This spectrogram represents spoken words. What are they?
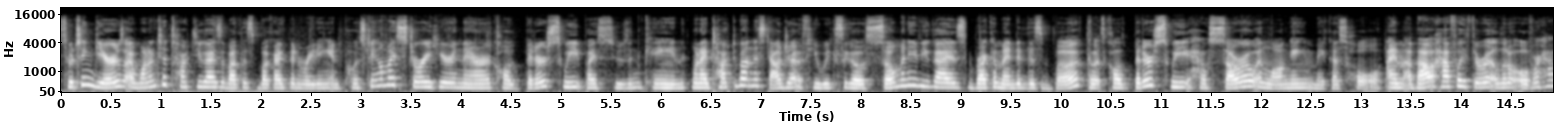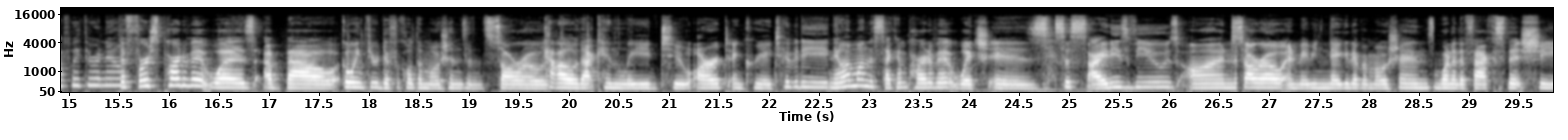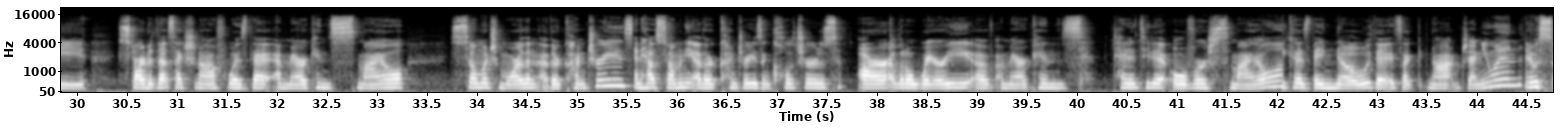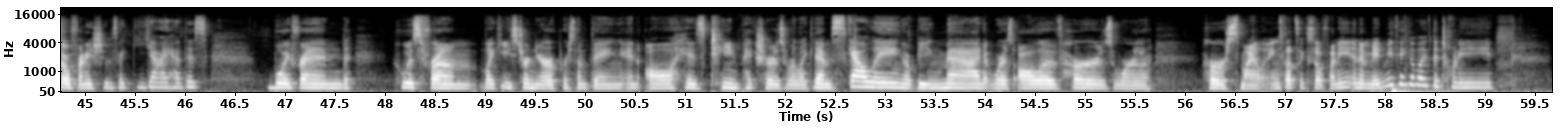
Switching gears, I wanted to talk to you guys about this book I've been reading and posting on my story here and there called Bittersweet by Susan Cain. When I talked about nostalgia a few weeks ago, so many of you guys recommended this book. So it's called Bittersweet How Sorrow and Longing Make Us Whole. I'm about halfway through it, a little over halfway through it now. The first part of it was about going through difficult emotions and sorrows, how that can lead to art and creativity. Now I'm on the second part of it, which is society's views on sorrow and maybe negative emotions. One of the facts that she started that section off was that Americans smile so much more than other countries, and how so many other countries and cultures are a little wary of Americans' tendency to over smile because they know that it's like not genuine. And it was so funny. She was like, Yeah, I had this boyfriend who was from like Eastern Europe or something, and all his teen pictures were like them scowling or being mad, whereas all of hers were her smiling. So that's like so funny. And it made me think of like the 20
